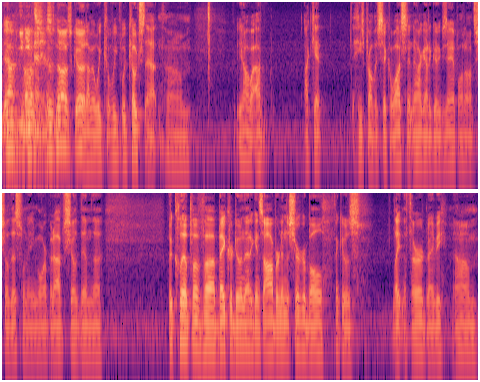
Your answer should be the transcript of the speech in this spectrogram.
yeah, unique no, that is. It was, no, it's good. I mean, we we we coached that. Um, you know, I I can't. He's probably sick of watching it now. I got a good example. I don't have to show this one anymore, but I've showed them the the clip of uh, Baker doing that against Auburn in the Sugar Bowl. I think it was late in the third, maybe. Um,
